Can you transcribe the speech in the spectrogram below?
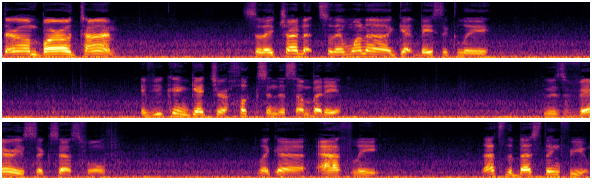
they're on borrowed time. So they try to so they want to get basically if you can get your hooks into somebody who's very successful, like a athlete, that's the best thing for you.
